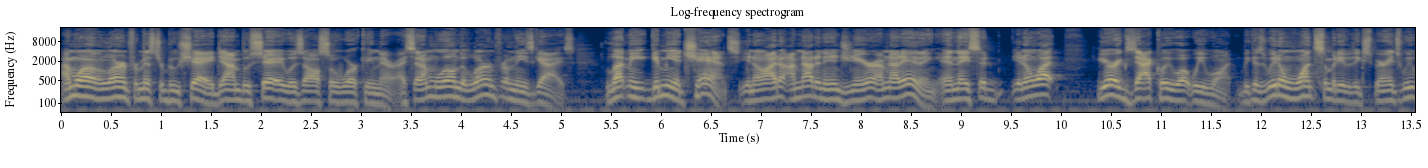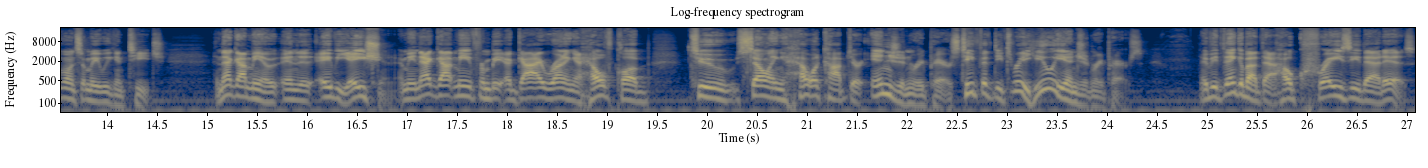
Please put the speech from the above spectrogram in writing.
I'm willing to learn from Mr. Boucher. John Boucher was also working there. I said, I'm willing to learn from these guys. Let me, give me a chance. You know, I am not an engineer. I'm not anything. And they said, you know what? You're exactly what we want because we don't want somebody with experience. We want somebody we can teach. And that got me into aviation. I mean, that got me from being a guy running a health club – to selling helicopter engine repairs, T 53 Huey engine repairs. If you think about that, how crazy that is.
